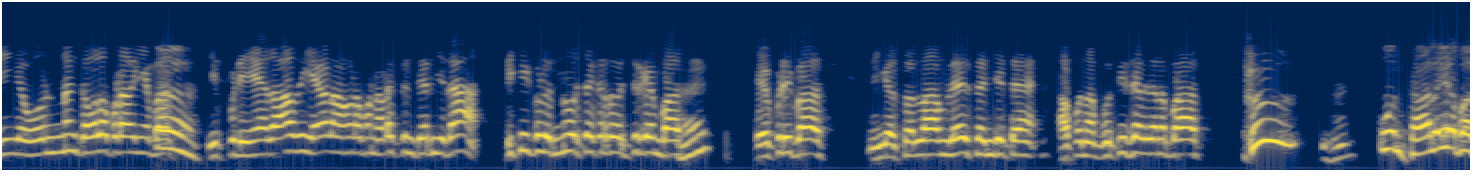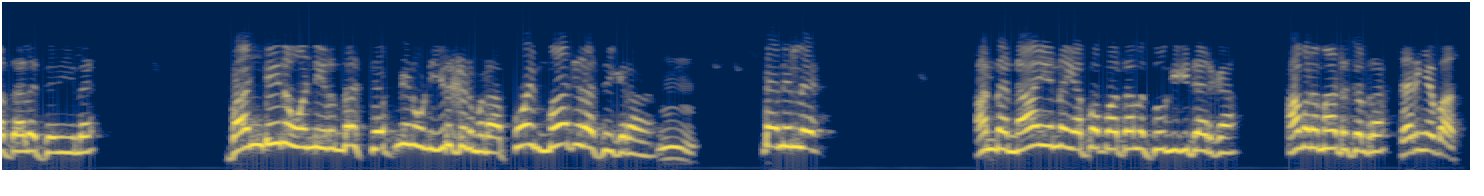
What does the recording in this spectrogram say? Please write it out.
நீங்க ஒண்ணும் கவலைப்படாதீங்க பாஸ். இப்படி ஏதாவது ஏழாவரமா நடக்கும் தெரிஞ்சுதான் டிக்கிக்குள்ள இன்னொரு சக்கரத்தை வச்சிருக்கேன் பாஸ். எப்படி பாஸ்? நீங்க சொல்லாமலே செஞ்சுட்டேன். அப்ப நான் புத்திசாலி தானே பாஸ்! உன் தலைய பார்த்தாலே தெரியல. வண்டின்னு ஒண்ணு இருந்தா ஸ்டெப்னின்னு ஒண்ணு இருக்கணும்டா. போய் மாட்டுடா சீக்கிரம். ம். டேய் நில்லு. அந்த நாய் என்ன எப்ப பார்த்தாலும் தூங்கிக்கிட்டே இருக்கான். அவனை மாட்ட சொல்ற சரிங்க பாஸ்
